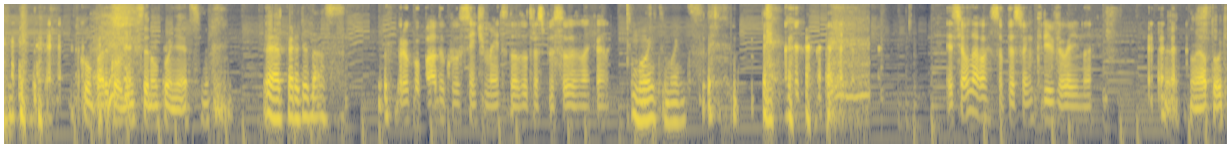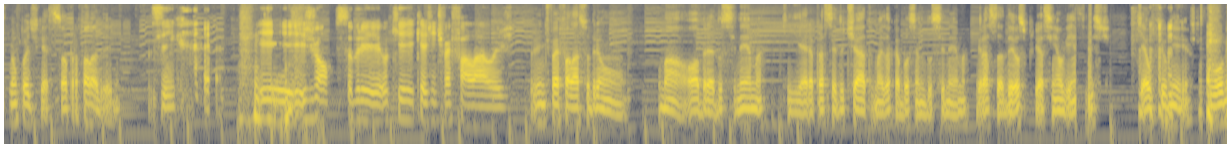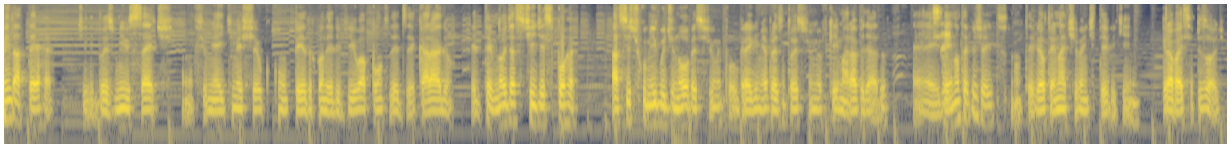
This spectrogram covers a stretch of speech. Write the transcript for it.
Compara com alguém que você não conhece, né? É, perdidaço. Preocupado com o sentimento das outras pessoas, né, cara? Muito, muito. Esse é o Léo, essa pessoa incrível aí, né? É, não é à toa que tem um podcast só pra falar dele. Sim. e, João, sobre o que, que a gente vai falar hoje? A gente vai falar sobre um, uma obra do cinema que era pra ser do teatro, mas acabou sendo do cinema. Graças a Deus, porque assim alguém assiste. Que é o filme O Homem da Terra, de 2007. Um filme aí que mexeu com o Pedro quando ele viu, a ponto de dizer: caralho, ele terminou de assistir e disse: porra, assiste comigo de novo esse filme. Pô, o Greg me apresentou esse filme, eu fiquei maravilhado. É, e daí não teve jeito, não teve alternativa, a gente teve que gravar esse episódio.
